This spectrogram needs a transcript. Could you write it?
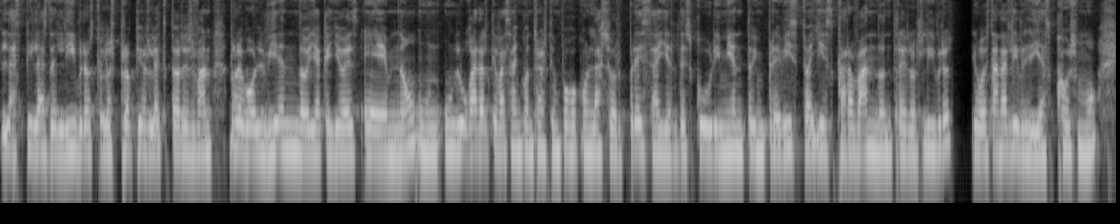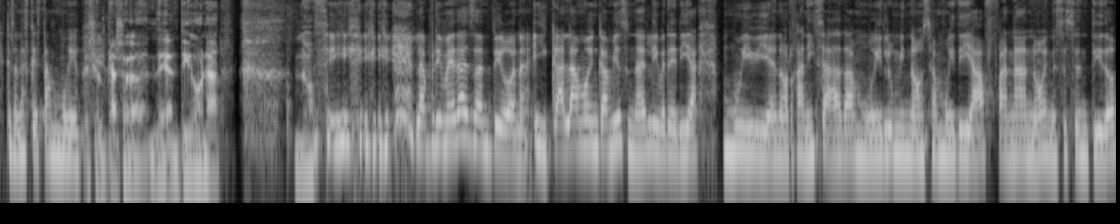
las pilas de libros que los propios lectores van revolviendo y aquello es eh, ¿no? Un, lugar al que vas a encontrarte un poco con la sorpresa y el descubrimiento imprevisto allí escarbando entre los libros. Y luego están las librerías Cosmo, que son las que están muy... Es el caso de Antígona, ¿no? Sí, la primera es Antígona y Cálamo, en cambio, es una librería muy bien organizada, muy luminosa, muy diáfana, ¿no? En ese sentido,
